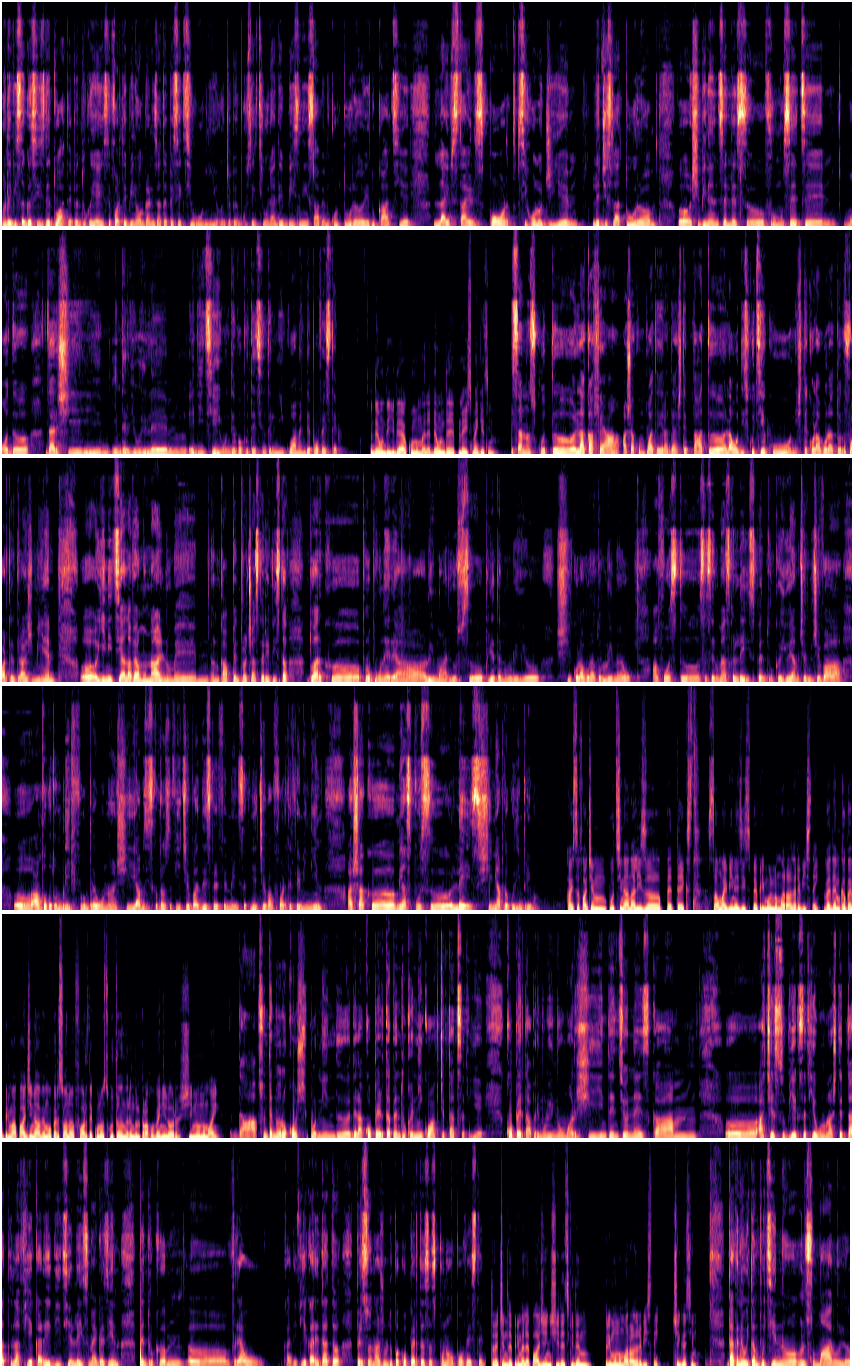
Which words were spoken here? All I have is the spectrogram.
În revistă găsiți de toate, pentru că ea este foarte bine organizată pe secțiuni. Începem cu secțiunea de business, avem cultură, educație, lifestyle, sport, psihologie, legislatură uh, și, bineînțeles, uh, frumusețe, modă, dar și interviurile ediției unde vă puteți întâlni cu oameni de poveste. De unde ideea cu numele? De unde Blaze Magazine? S-a născut uh, la cafea, așa cum poate era de așteptat, uh, la o discuție cu niște colaboratori foarte dragi mie. Uh, inițial aveam un alt nume în cap pentru această revistă, doar că propunerea lui Marius, prietenului și colaboratorului meu, a fost să se numească Lace pentru că eu i-am cerut ceva Uh, am făcut un brief împreună și am zis că vreau să fie ceva despre femei, să fie ceva foarte feminin, așa că mi-a spus uh, Lace și mi-a plăcut din prima. Hai să facem puțină analiză pe text, sau mai bine zis pe primul număr al revistei. Vedem că pe prima pagină avem o persoană foarte cunoscută în rândul prahovenilor și nu numai. Da, suntem norocoși pornind de la copertă pentru că Nico a acceptat să fie coperta primului număr și intenționez ca uh, acest subiect să fie unul așteptat la fiecare ediție Lace Magazine pentru că uh, vreau ca de fiecare dată personajul după copertă să spună o poveste. Trecem de primele pagini și deschidem primul număr al revistei. Ce găsim? Dacă ne uităm puțin uh, în sumarul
